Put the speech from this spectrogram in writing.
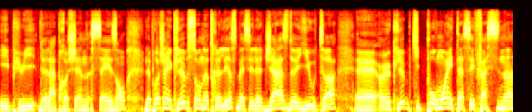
et puis de la prochaine saison. Le prochain club sur notre liste, ben, c'est le Jazz de Utah. Euh, un club qui pour moi est assez fascinant.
